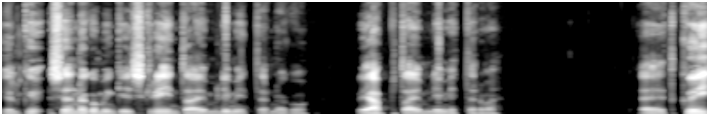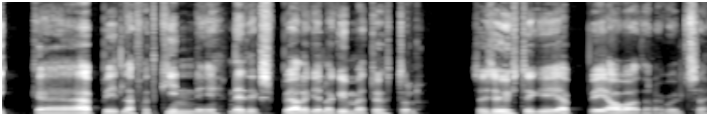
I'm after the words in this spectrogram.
kell kü-, see on nagu mingi screen time limiter nagu või app time limiter või? et kõik äh, äpid lähevad kinni näiteks peale kella kümmet õhtul. sa ei saa ühtegi äppi avada nagu üldse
